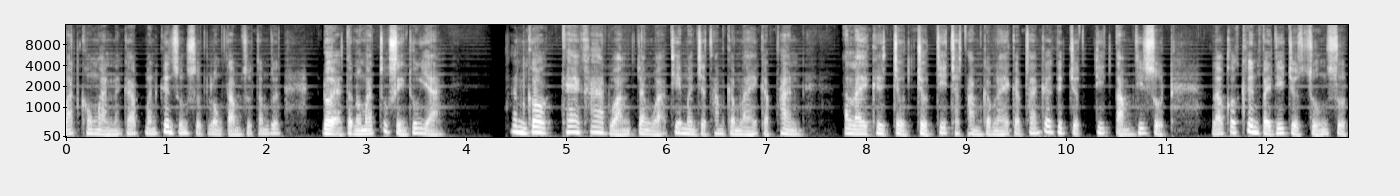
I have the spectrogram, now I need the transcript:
มัติของมันนะครับ มันขึ้นสูงสุดลงต่ำสุดต่ำสุด โดยอัตโนมัติทุกสิ่งทุกอย่าง ท่านก็แค่คาดหวังจังหวะที่มันจะทำกำไรให้กับท่าน อะไรคือจุดจุดที่จะทำกำไรให้กับท่านก็คือจุดที่ต่ำที่สุด แล้วก็ขึ้นไปที่จุดสูงสุด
